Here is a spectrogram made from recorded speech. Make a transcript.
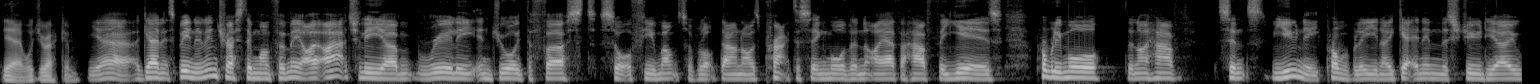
yeah, what do you reckon? Yeah, again, it's been an interesting one for me. I, I actually um, really enjoyed the first sort of few months of lockdown. I was practicing more than I ever have for years, probably more than I have since uni, probably, you know, getting in the studio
